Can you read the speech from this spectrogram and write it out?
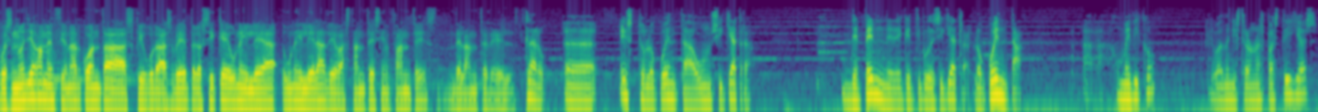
Pues no llega a mencionar cuántas figuras ve, pero sí que una hilera, una hilera de bastantes infantes delante de él. Claro, eh, esto lo cuenta un psiquiatra. Depende de qué tipo de psiquiatra. Lo cuenta a un médico, le va a administrar unas pastillas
